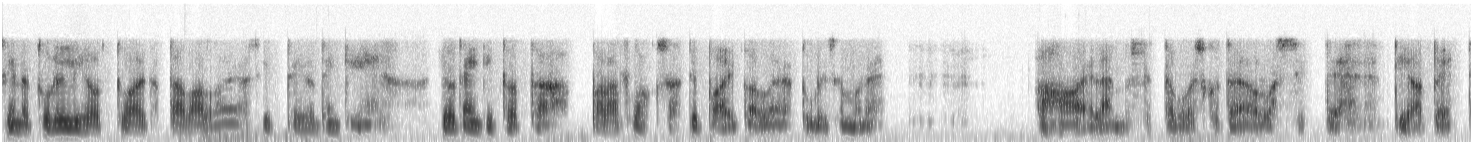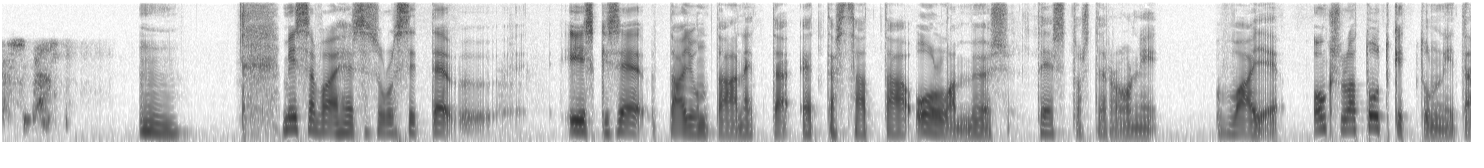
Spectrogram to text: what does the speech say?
Siinä tuli lihottua aika tavalla ja sitten jotenkin, jotenkin tota, palat loksahti paikalle ja tuli semmoinen aha-elämys, että voisiko tämä olla sitten diabetesia. Mm. Missä vaiheessa sulle sitten iski se tajuntaan, että, että saattaa olla myös testosteronivaje? Onko sulla tutkittu niitä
